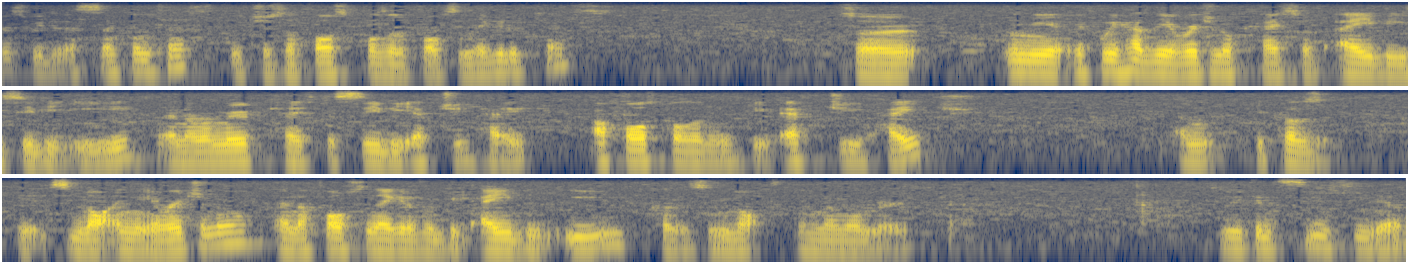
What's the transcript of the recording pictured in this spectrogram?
This we did a second test, which is a false positive, false negative test. So the, if we had the original case of A, B, C, D, E, and a removed case for C, D, F, G, H, our false positive would be F, G, H, and because it's not in the original, and a false negative would be A, B, E, because it's not in the removed case. So you can see here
